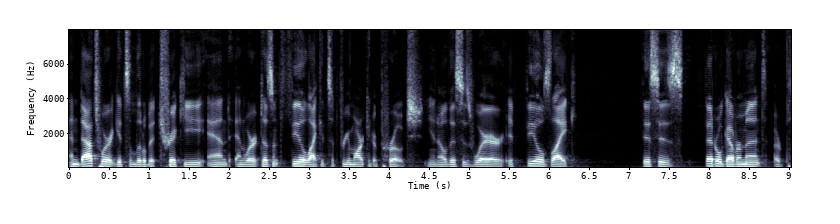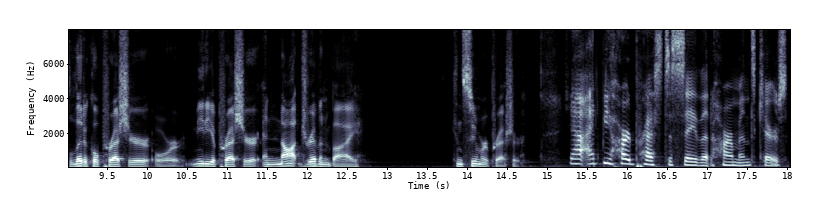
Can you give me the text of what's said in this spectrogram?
And that's where it gets a little bit tricky and, and where it doesn't feel like it's a free market approach. You know, this is where it feels like this is federal government or political pressure or media pressure and not driven by consumer pressure. Yeah, I'd be hard pressed to say that Harmon's cares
